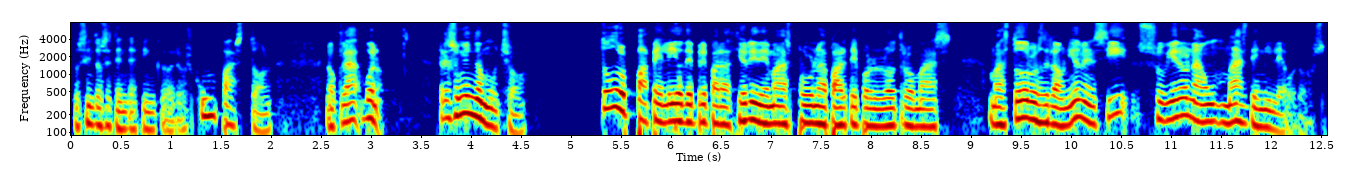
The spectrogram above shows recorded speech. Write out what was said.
275 euros. Un pastón. Lo bueno, Resumiendo mucho, todo el papeleo de preparación y demás por una parte y por el otro más, más todos los de la Unión en sí, subieron a un más de mil euros.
